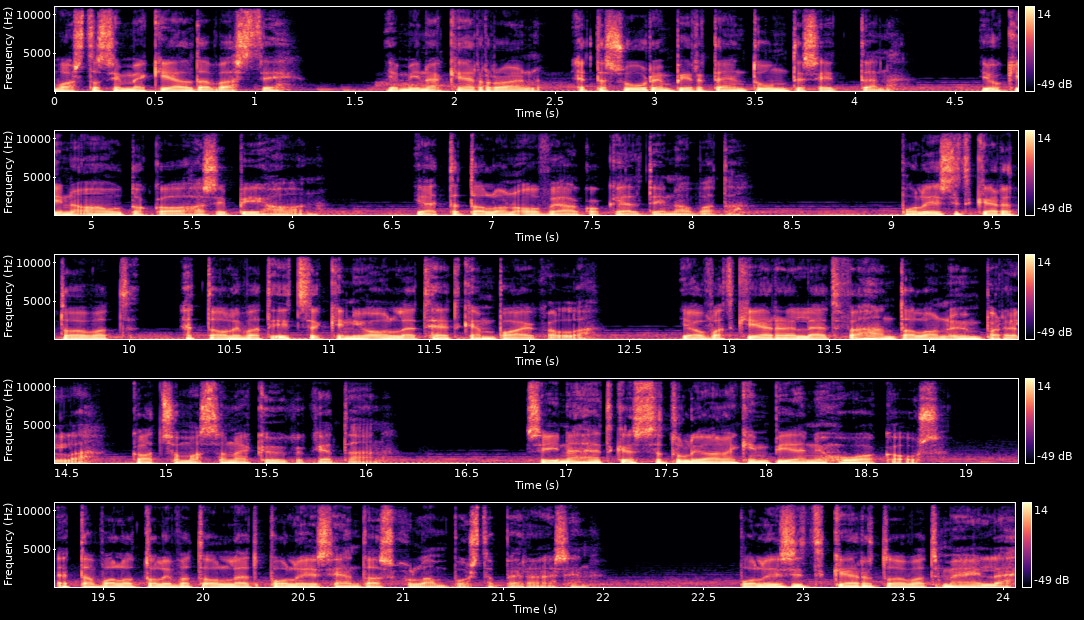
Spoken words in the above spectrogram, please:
Vastasimme kieltävästi ja minä kerroin, että suurin piirtein tunti sitten jokin auto kaahasi pihaan ja että talon ovea kokeiltiin avata. Poliisit kertoivat, että olivat itsekin jo olleet hetken paikalla ja ovat kierrelleet vähän talon ympärillä katsomassa näkyykö ketään. Siinä hetkessä tuli ainakin pieni huokaus, että valot olivat olleet poliisien taskulampuista peräisin. Poliisit kertoivat meille,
